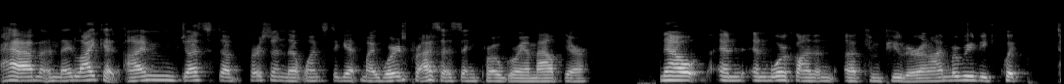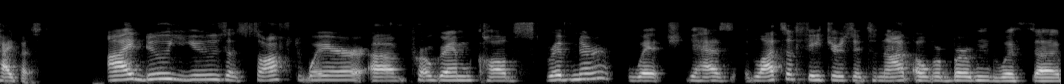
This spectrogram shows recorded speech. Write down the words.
have and they like it. I'm just a person that wants to get my word processing program out there now and and work on a computer and I'm a really quick typist. I do use a software uh, program called Scrivener, which has lots of features. It's not overburdened with uh,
